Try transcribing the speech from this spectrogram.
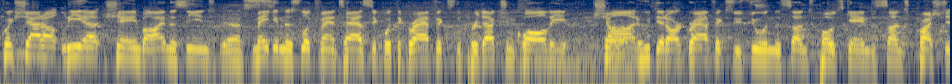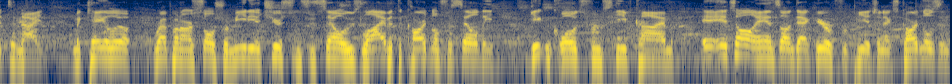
Quick shout out, Leah Shane behind the scenes, Yes. making this look fantastic with the graphics, the production quality. Sean, who did our graphics, who's doing the Suns post game. The Suns crushed it tonight. Michaela, repping our social media. Kirsten Susel, who's live at the Cardinal facility, getting quotes from Steve Keim. It's all hands on deck here for PHNX Cardinals, and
